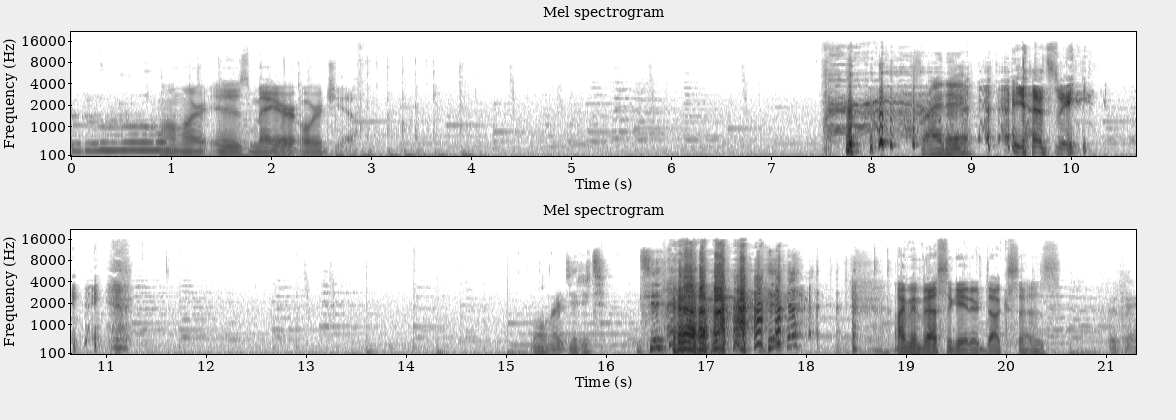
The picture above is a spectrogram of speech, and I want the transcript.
Walmart is mayor or GF. Friday. yeah, that's me. Walmart did it. I'm investigator. Duck says. okay.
